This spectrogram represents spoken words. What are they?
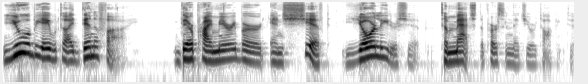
you will be able to identify their primary bird and shift your leadership to match the person that you're talking to.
